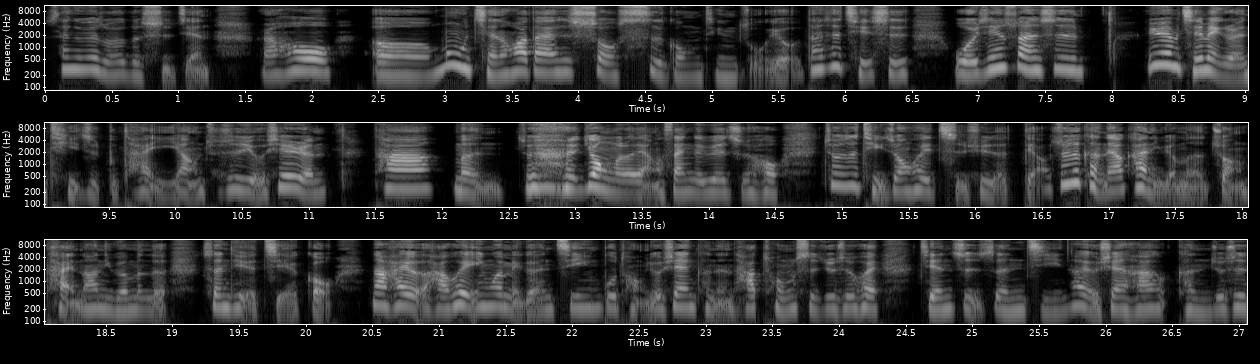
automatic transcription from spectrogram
三个月左右的时间。然后呃目前的话大概是瘦四公斤左右，但是其实我已经算是，因为其实每个人体质不太一样，就是有些人。他们就是 用了两三个月之后，就是体重会持续的掉，就是可能要看你原本的状态，然后你原本的身体的结构，那还有还会因为每个人基因不同，有些人可能他同时就是会减脂增肌，那有些人他可能就是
